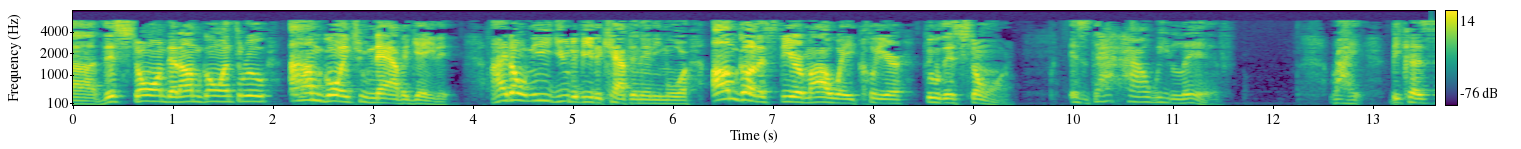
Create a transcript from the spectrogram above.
Uh, this storm that I'm going through, I'm going to navigate it. I don't need you to be the captain anymore. I'm going to steer my way clear through this storm. Is that how we live? Right? Because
